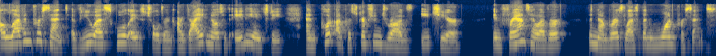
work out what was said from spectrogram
11% of U.S. school-age children are diagnosed with ADHD and put on prescription drugs each year. In France, however, the number is less than 1%.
